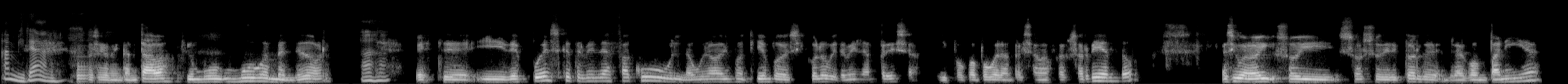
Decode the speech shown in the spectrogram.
Ah, mirá. Cosa que me encantaba, fui un muy, buen vendedor. Este, y después que terminé la facu, laburaba al mismo tiempo de psicólogo y también la empresa, y poco a poco la empresa me fue absorbiendo. Así que bueno, hoy soy socio director de, la compañía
